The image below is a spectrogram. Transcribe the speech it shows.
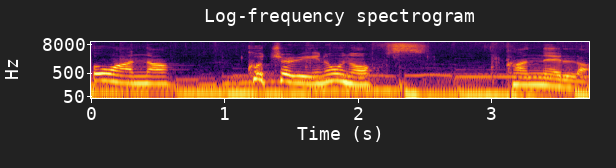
U għandna kuċċerin u nofs kannella.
